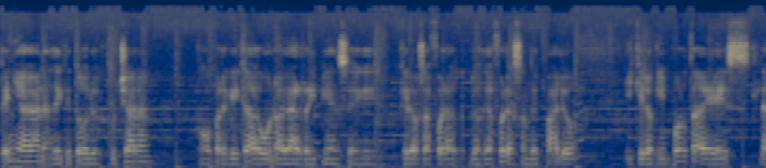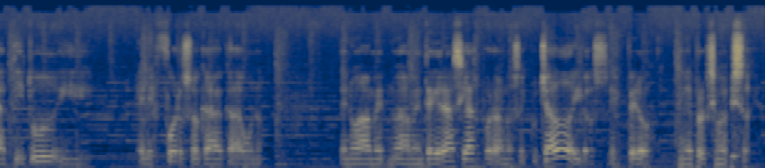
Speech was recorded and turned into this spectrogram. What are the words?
tenía ganas de que todos lo escucharan, como para que cada uno agarre y piense que, los, afuera, los de afuera son de palo y que lo que importa es la actitud y el esfuerzo que haga cada uno. De nuevamente, nuevamente gracias por habernos escuchado y los espero en el próximo episodio.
